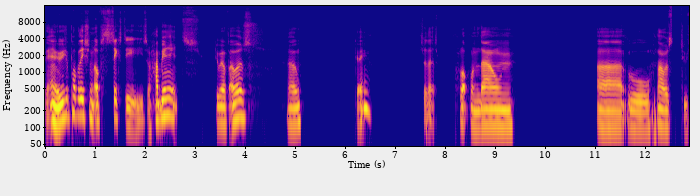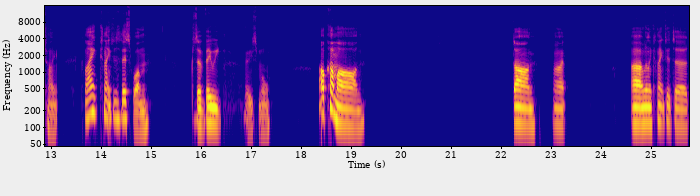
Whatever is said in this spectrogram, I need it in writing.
Anyway, usual population of 60. So, hab units. Do we have others? No. Okay. So, let's plop one down. Uh, that was too tight. Can I connect it to this one? Because they're very, very small. Oh, come on. Darn. Alright. Uh, I'm going to connect it to...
